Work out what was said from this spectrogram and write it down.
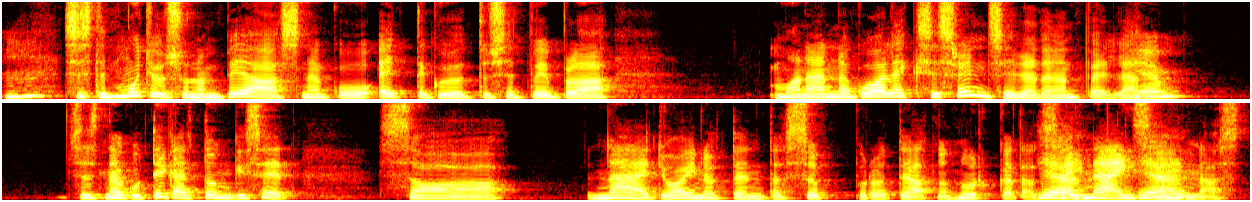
mm. -hmm. sest et muidu sul on peas nagu ettekujutus, et võib-olla ma näen nagu Aleksis Renn selja tagant välja. jah, sest nagu tegelikult ongi see, et sa näed ju ainult enda sõpru teatud nurkadelt, sa ei näe iseennast.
